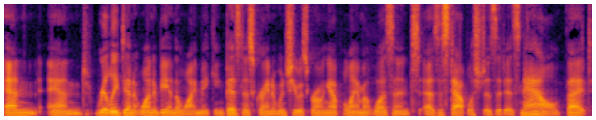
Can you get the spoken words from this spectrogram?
and and really didn't want to be in the winemaking business. Granted, when she was growing up, Willamette wasn't as established as it is now. But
